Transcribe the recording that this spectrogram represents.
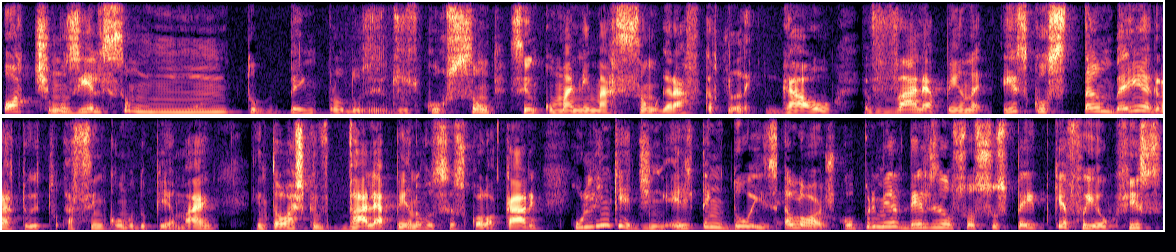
ótimos e eles são muito bem produzidos. Os cursos são assim, com uma animação gráfica legal, vale a pena. Esse curso também é gratuito, assim como o do PMI. Então acho que vale a pena vocês colocarem. O LinkedIn, ele tem dois. É lógico, o primeiro deles eu sou suspeito porque fui eu que fiz,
